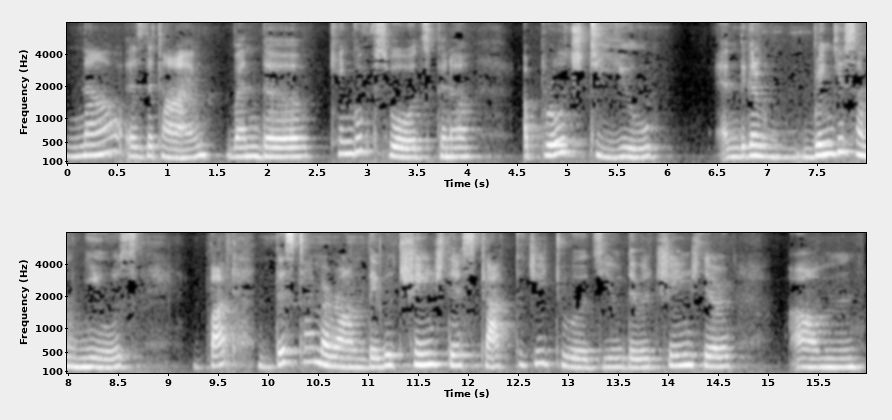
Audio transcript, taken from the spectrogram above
now is the time when the king of swords gonna approach to you and they're gonna bring you some news but this time around they will change their strategy towards you. They will change their um,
